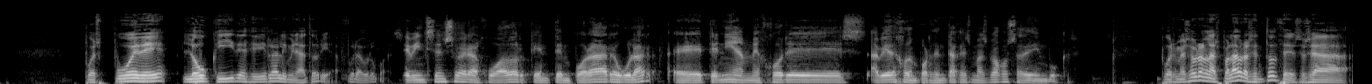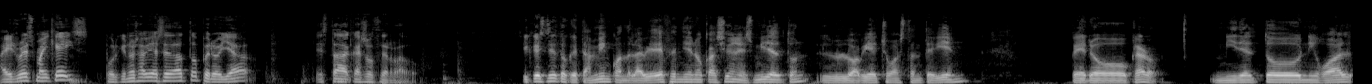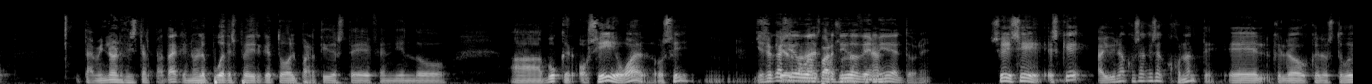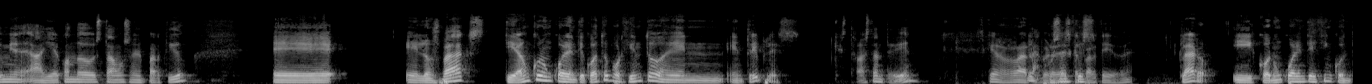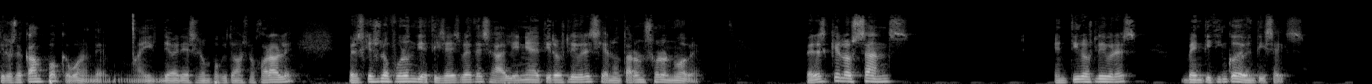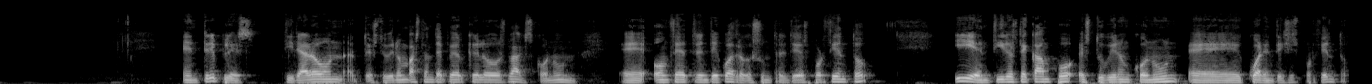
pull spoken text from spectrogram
pues puede low-key decidir la eliminatoria, fuera bromas. De Vincenzo era el jugador que en temporada regular eh, tenía mejores. había dejado en porcentajes más bajos a Devin Booker. Pues me sobran las palabras entonces. O sea, I rest my case, porque no sabía ese dato, pero ya está caso cerrado. Sí que es cierto que también cuando le había defendido en ocasiones Middleton lo había hecho bastante bien, pero claro, Middleton igual también lo necesitas para ataque, no le puedes pedir que todo el partido esté defendiendo a Booker, o sí, igual, o sí. Y eso que ha Si sido buen partido de. Middleton, ¿eh? Sí, sí, es que hay una cosa que es acojonante, eh, que, lo, que lo estuve ayer cuando estábamos en el partido. eh, eh, los Bucks tiraron con un 44% en, en triples, que está bastante bien. Es que es raro La perder cosa es este que es- partido, ¿eh? Claro, y con un 45 en tiros de campo, que bueno, de- ahí debería ser un poquito más mejorable, pero es que solo fueron 16 veces a la línea de tiros libres y anotaron solo 9. Pero es que los Suns, en tiros libres, 25 de 26. En triples, tiraron, estuvieron bastante peor que los Bucks, con un eh, 11 de 34, que es un 32%, y en tiros de campo estuvieron con un eh, 46%.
